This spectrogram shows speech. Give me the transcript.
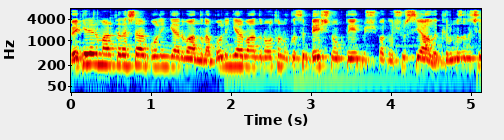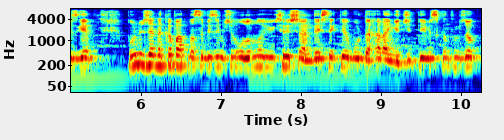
Ve gelelim arkadaşlar Bollinger bandına. Bollinger bandının orta noktası 5.73. Bakın şu siyahlı kırmızılı çizgi. Bunun üzerine kapatması bizim için olumlu yükselişlerini destekliyor. Burada herhangi ciddi bir sıkıntımız yok.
